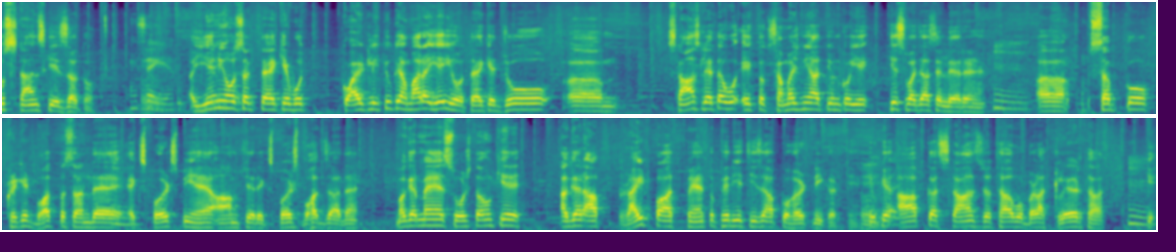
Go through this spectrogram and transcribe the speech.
उस स्टांस की इज़्ज़त हो। है ये नहीं हो सकता है कि वो क्वाइटली क्योंकि हमारा यही होता है कि जो स्टांस लेता है वो एक तो समझ नहीं आती उनको ये किस वजह से ले रहे हैं। सबको क्रिकेट बहुत पसंद है एक्सपर्ट्स भी हैं आम चेयर एक्सपर्ट्स बहुत ज़्यादा हैं। मगर मैं सोचता हूँ कि अगर आप राइट पाथ पे हैं तो फिर ये चीज़ें आपको हर्ट नहीं करती हैं। क्योंकि आपका स्टांस जो था वो बड़ा क्लियर था कि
